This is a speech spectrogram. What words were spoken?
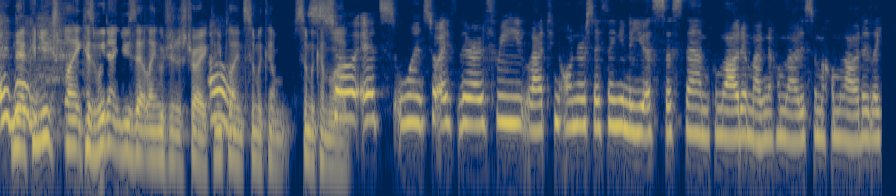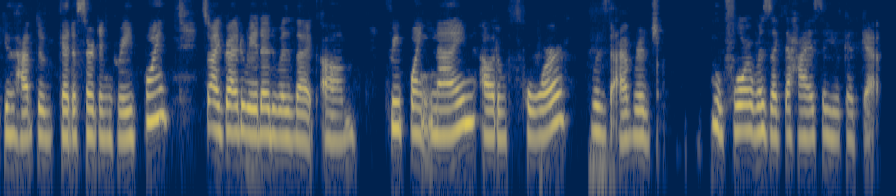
And now, can you explain? Because we don't use that language in Australia. Can oh, you explain summa cum, summa cum laude? So it's when so I, there are three Latin honors I think in the U.S. system: cum laude, magna cum laude, summa cum laude. Like you have to get a certain grade point. So I graduated with like um, three point nine out of four was the average. Four was like the highest that you could get.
